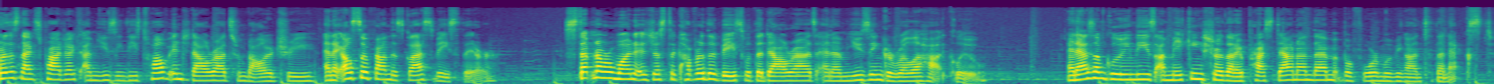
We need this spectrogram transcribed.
For this next project, I'm using these 12 inch dowel rods from Dollar Tree, and I also found this glass vase there. Step number one is just to cover the vase with the dowel rods and I'm using Gorilla Hot Glue. And as I'm gluing these, I'm making sure that I press down on them before moving on to the next.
